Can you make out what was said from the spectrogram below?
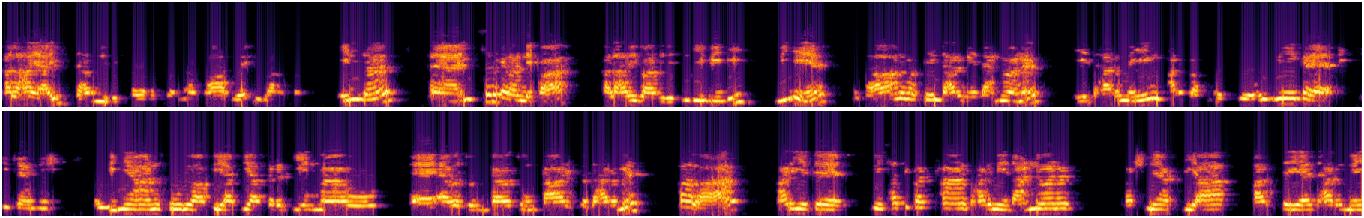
කලහයයි ධර්මයේ පිළිබඳව කරන භාවය විවාද එන්න ඉස්සර කරන්න එපා. කලහ විවාද විසඳීමේදී විනය ප්‍රධාන වශයෙන් ධර්මයේ දන්නවනම් ඒ ධර්මයෙන් අරපස්සෝ මේක ඒ කියන්නේ විඥානුකූල අපි අපි අතර තියෙනා වූ අවතුන් කවතුන් කාර්ය ධර්ම පවා හරියට මේ සතිපට්ඨාන ධර්මයේ දන්නවනම් ප්‍රශ්නයක් තියා අර්ථය ධර්මය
